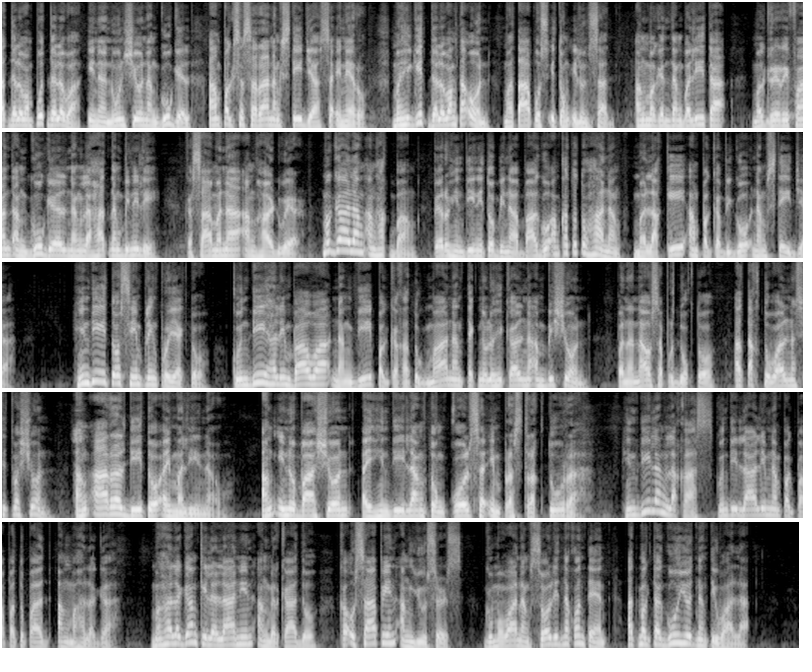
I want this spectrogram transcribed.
inanunsyo ng Google ang pagsasara ng Stadia sa Enero, mahigit dalawang taon matapos itong ilunsad. Ang magandang balita, magre-refund ang Google ng lahat ng binili, kasama na ang hardware. Magalang ang hakbang, pero hindi nito binabago ang katotohanang malaki ang pagkabigo ng Stadia. Hindi ito simpleng proyekto, kundi halimbawa ng di pagkakatugma ng teknolohikal na ambisyon, pananaw sa produkto at aktual na sitwasyon. Ang aral dito ay malinaw. Ang inobasyon ay hindi lang tungkol sa infrastruktura. Hindi lang lakas, kundi lalim ng pagpapatupad ang mahalaga. Mahalagang kilalanin ang merkado, kausapin ang users, gumawa ng solid na content at magtaguyod ng tiwala.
